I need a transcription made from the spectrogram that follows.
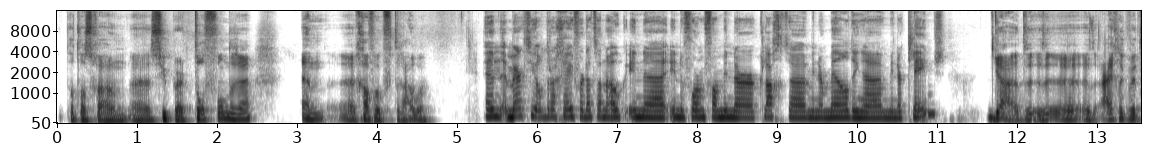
dat was gewoon super tof, vonden ze. En uh, gaf ook vertrouwen. En merkte je opdrachtgever dat dan ook in, uh, in de vorm van minder klachten, minder meldingen, minder claims? Ja, het, het, eh, het, eigenlijk werd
